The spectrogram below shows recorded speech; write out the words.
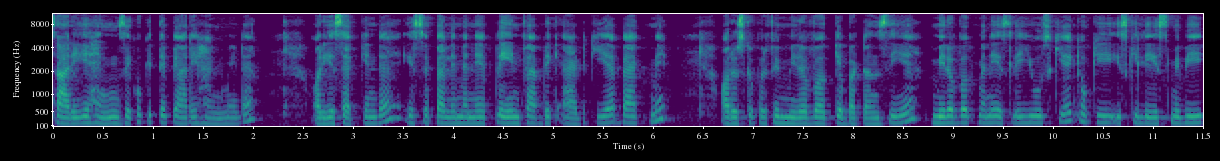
सारी ये हैंगिंग्स देखो, कितने प्यारे हैंडमेड हैं। और ये सेकंड है, इससे पहले मैंने प्लेन फैब्रिक ऐड किया है बैक में। और उसके ऊपर फिर मिरर वर्क के बटन्स दिए हैं। मिरर वर्क मैंने इसलिए यूज़ किया है क्योंकि इसकी लेस में भी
